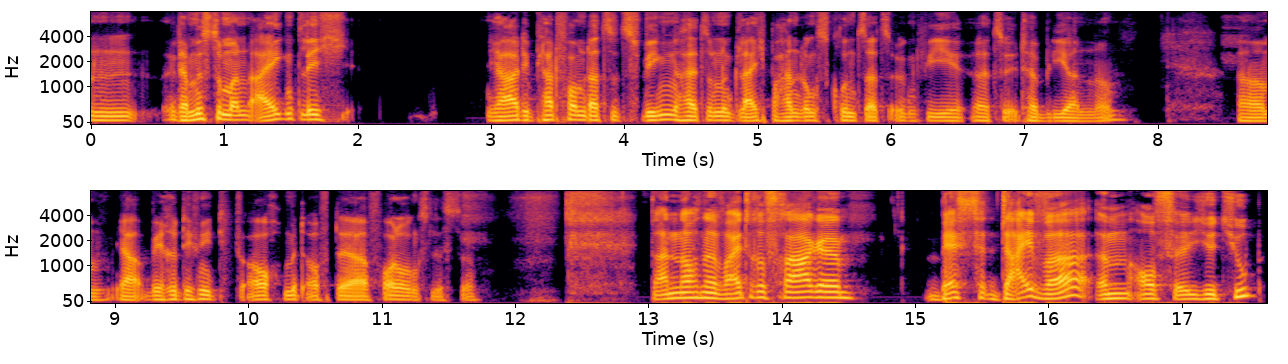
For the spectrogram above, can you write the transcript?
mh, hm, da müsste man eigentlich ja die Plattform dazu zwingen, halt so einen Gleichbehandlungsgrundsatz irgendwie äh, zu etablieren. Ne? Ähm, ja, wäre definitiv auch mit auf der Forderungsliste. Dann noch eine weitere Frage. Best Diver ähm, auf YouTube.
